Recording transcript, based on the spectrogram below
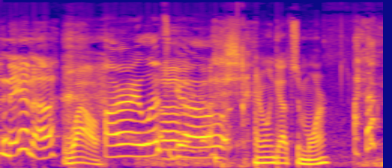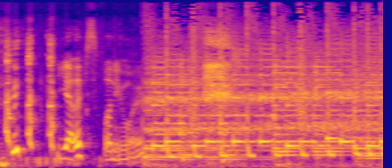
Banana. Wow. All right, let's Oh, go. Anyone got some more? Yeah, there's plenty more.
